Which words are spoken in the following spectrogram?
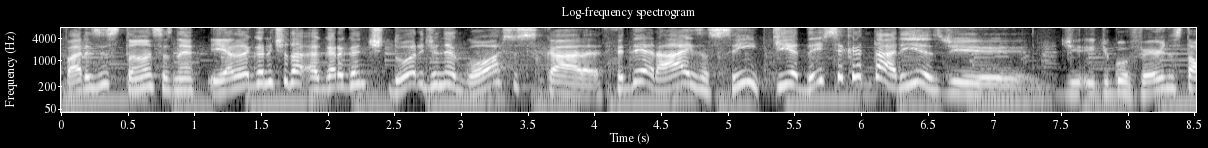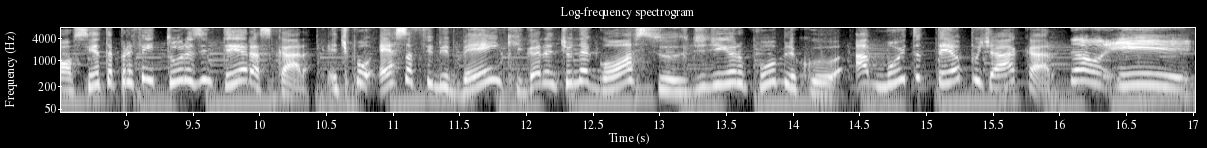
várias instâncias, né? E ela é garantidora de negócios, cara, federais, assim, que é desde secretarias de, de, de governos tal, assim, até prefeituras inteiras, cara. E, tipo, essa Fibbank garantiu negócios de dinheiro público há muito tempo já, cara. Não, e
